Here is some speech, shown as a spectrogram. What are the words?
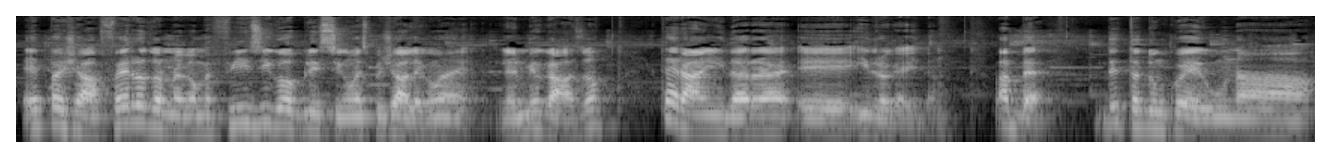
E poi c'ha Ferrotorn come fisico, Blissey come speciale, come nel mio caso, Tyranitar e Hydrogaiden. Vabbè, detta dunque una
